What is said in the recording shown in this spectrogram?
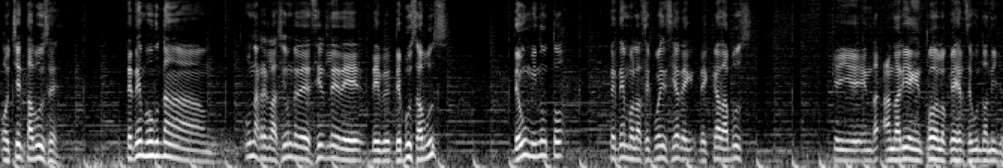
80 buses. Tenemos una, una relación de decirle de, bus a bus. De un minuto tenemos la secuencia de, de cada bus que andarían en todo lo que es el segundo anillo.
